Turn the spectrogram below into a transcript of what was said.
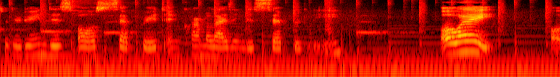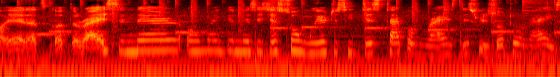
So they're doing this all separate and caramelizing this separately. Oh wait, oh yeah, that's got the rice in there. Oh my goodness, it's just so weird to see this type of rice, this risotto rice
